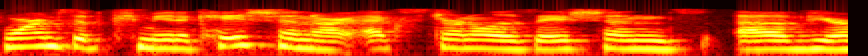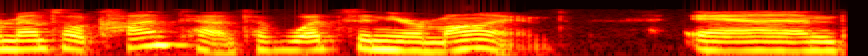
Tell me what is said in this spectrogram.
forms of communication are externalizations of your mental content, of what's in your mind. And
